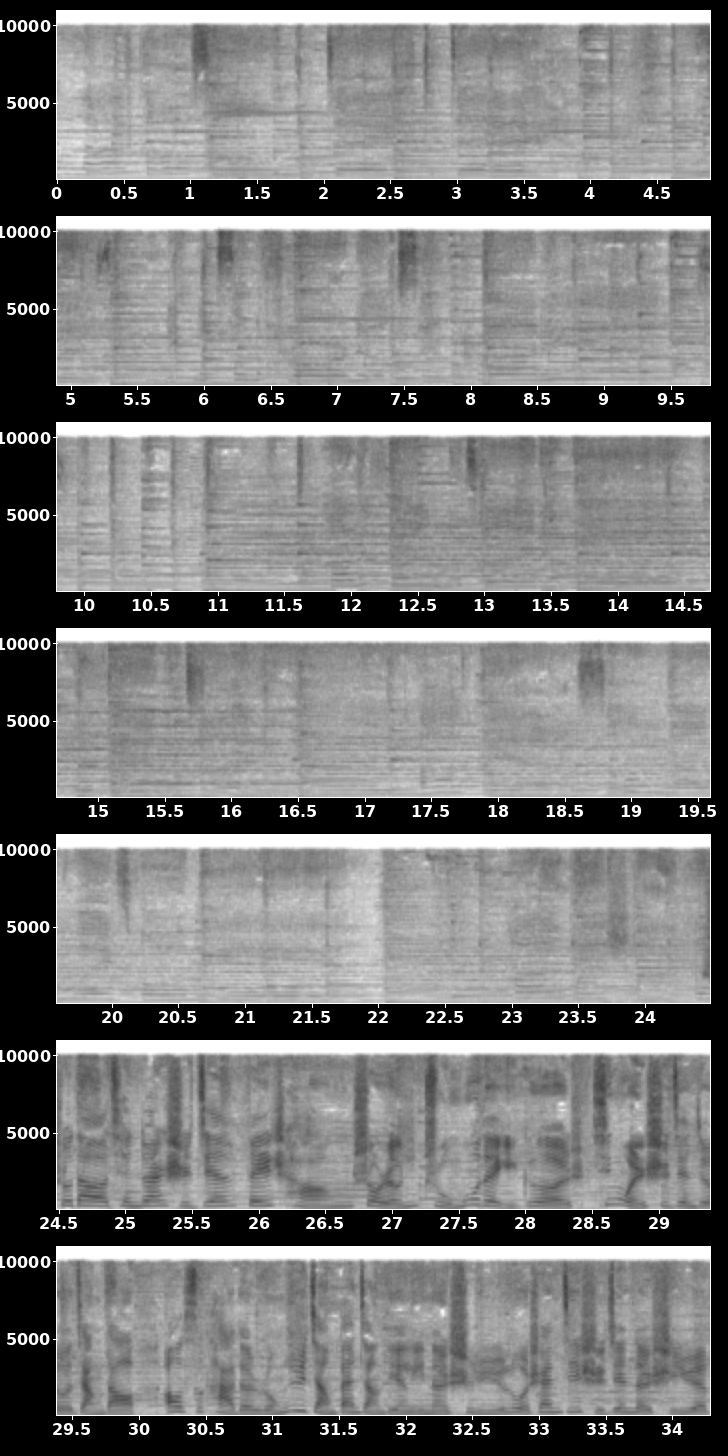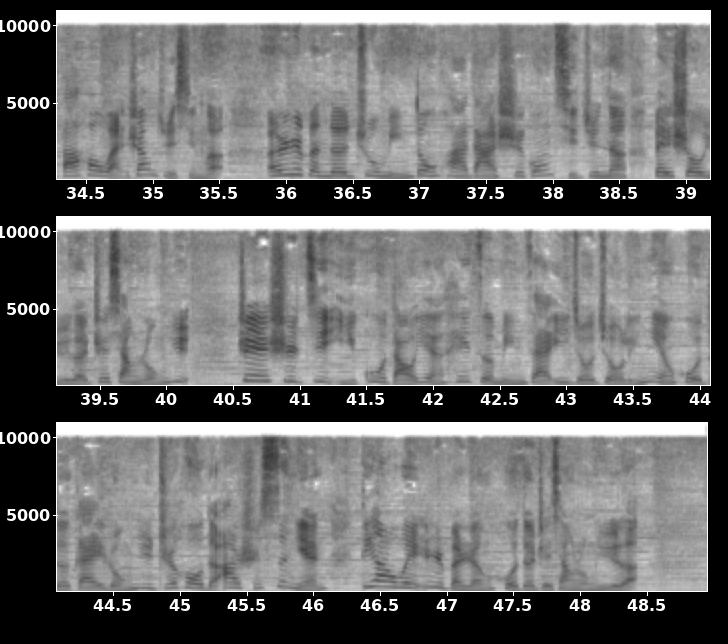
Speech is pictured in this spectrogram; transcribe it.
到前段时间非常受人瞩目的一个新闻事件，就有讲到奥斯卡的荣誉奖颁奖典礼呢，是于洛杉矶时间的十一月八号晚上举行了。而日本的著名动画大师宫崎骏呢，被授予了这项荣誉。这也是继已故导演黑泽明在一九九零年获得该荣誉之后的二十四年，第二位日本人获得这项荣誉了。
